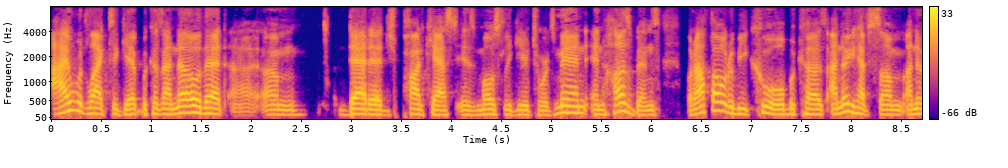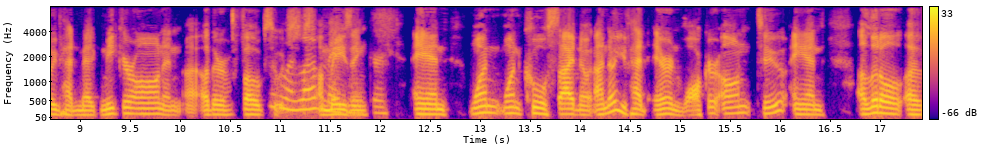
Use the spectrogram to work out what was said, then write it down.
I would like to get because I know that uh, um, Dad Edge podcast is mostly geared towards men and husbands, but I thought it would be cool because I know you have some. I know you've had Meg Meeker on and uh, other folks, Ooh, is amazing. And one one cool side note, I know you've had Aaron Walker on too, and a little. Uh,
